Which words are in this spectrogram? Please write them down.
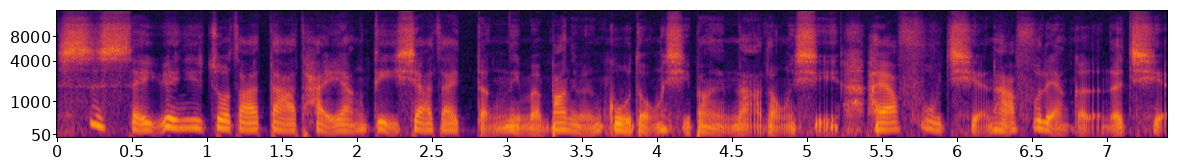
是谁愿意坐在大太阳底下在等你们，帮你们顾东西，帮你拿东西，还要付钱，还要付两个人的钱？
